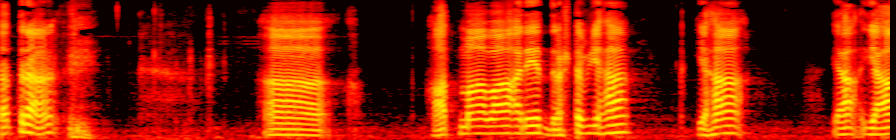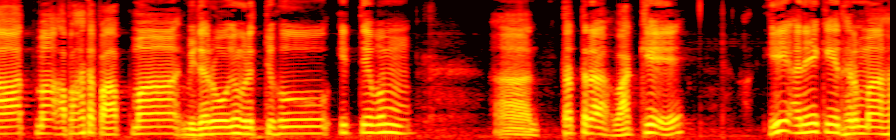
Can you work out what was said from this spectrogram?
तत्र आत्मा वा अरे द्रष्टव्यः, यः, या आत्मा अपहतपाप्मा विजरोयु मृत्युः इत्येवं तत्र वाक्ये ये अनेके धर्माः,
